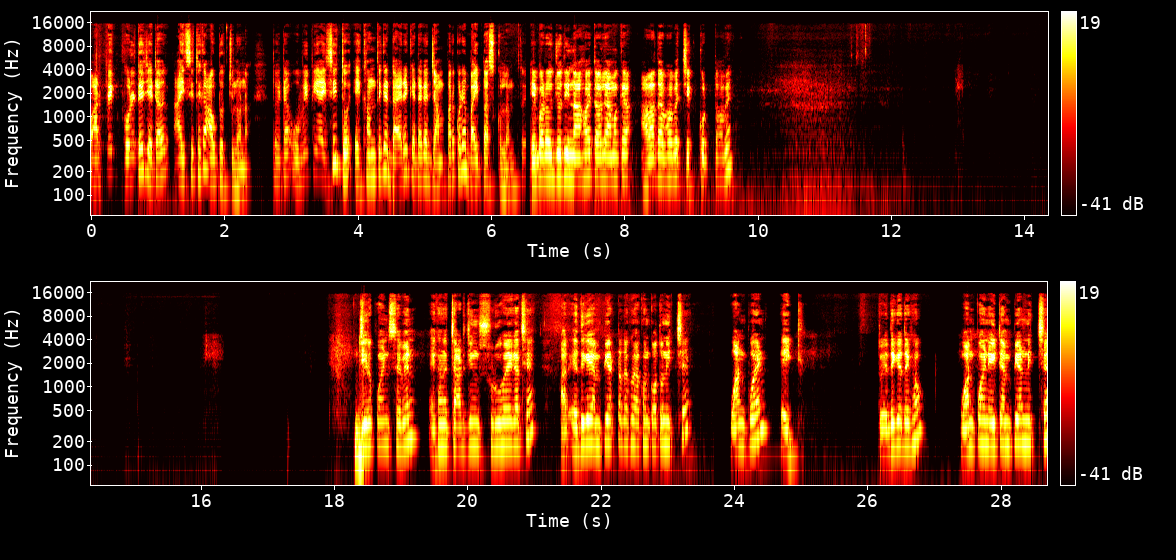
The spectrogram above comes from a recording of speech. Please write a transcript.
পারফেক্ট ভোল্টেজ এটা আইসি থেকে আউট হচ্ছিল না। তো এটা ওবিপি আইসি তো এখান থেকে ডাইরেক্ট এটাকে জাম্পার করে বাইপাস করলাম। তো এবারেও যদি না হয়, তাহলে আমাকে আলাদাভাবে চেক করতে হবে। জিরো পয়েন্ট সেভেন এখানে চার্জিং শুরু হয়ে গেছে। আর এদিকে অ্যাম্পিয়ারটা দেখো এখন কত নিচ্ছে? ওয়ান পয়েন্ট এইট তো এদিকে দেখো ওয়ান পয়েন্ট এইট অ্যাম্পিয়ার নিচ্ছে।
